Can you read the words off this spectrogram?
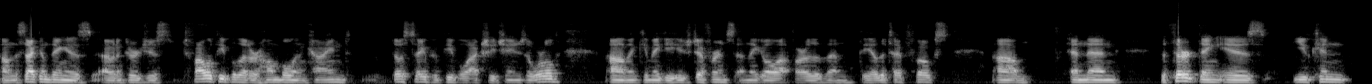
Um, the second thing is I would encourage you to follow people that are humble and kind. Those type of people actually change the world um, and can make a huge difference, and they go a lot farther than the other type of folks. Um, and then the third thing is you can,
